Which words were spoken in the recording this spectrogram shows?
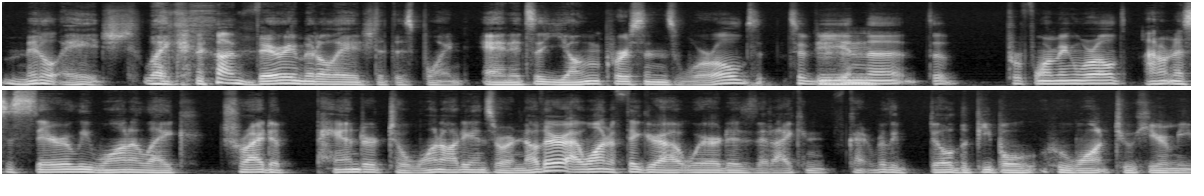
middle aged. Like I'm very middle aged at this point, and it's a young person's world to be mm-hmm. in the the performing world, I don't necessarily want to like try to pander to one audience or another. I want to figure out where it is that I can kind of really build the people who want to hear me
